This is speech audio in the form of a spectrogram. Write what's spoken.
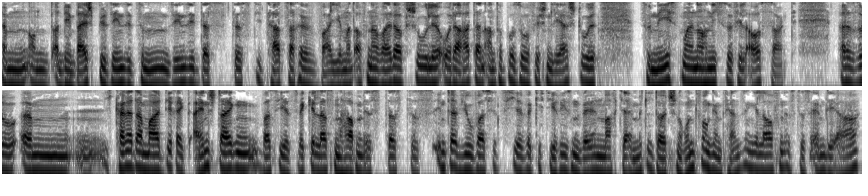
Ähm, und an dem Beispiel sehen Sie zum, sehen Sie, dass, dass die Tatsache, war jemand auf einer Waldorfschule oder hat einen anthroposophischen Lehrstuhl, zunächst mal noch nicht so viel aussagt. Also ähm, ich kann ja da mal direkt einsteigen. Was Sie jetzt weggelassen haben, ist, dass das Interview, was jetzt hier wirklich die Riesenwellen macht, ja im Mitteldeutschen Rundfunk im Fernsehen gelaufen ist, das MDR.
